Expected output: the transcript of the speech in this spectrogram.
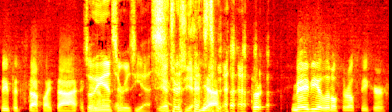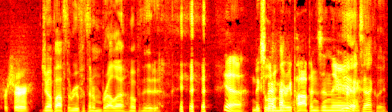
stupid stuff like that. So the know, answer is yes. The answer is yes. yeah, Thr- maybe a little thrill seeker for sure. Jump off the roof with an umbrella, hoping that Yeah, mix a little Mary Poppins in there. Yeah, exactly.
